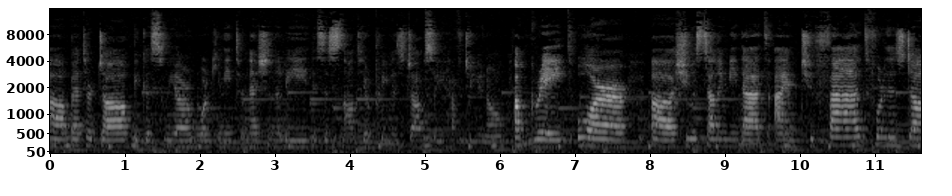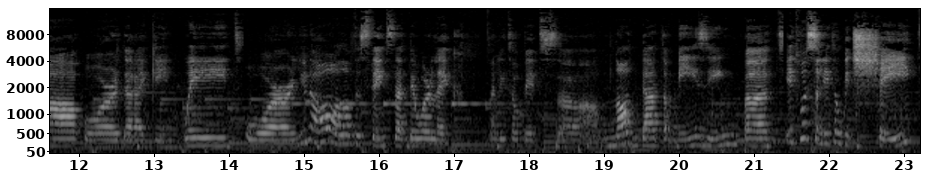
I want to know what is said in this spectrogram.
a better job because we are working internationally this is not your previous job so you have to you know upgrade or uh, she was telling me that I'm too fat for this job or that I gain weight or you know all of these things that they were like a little bit uh, not that amazing but it was a little bit shade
